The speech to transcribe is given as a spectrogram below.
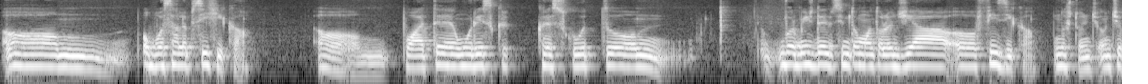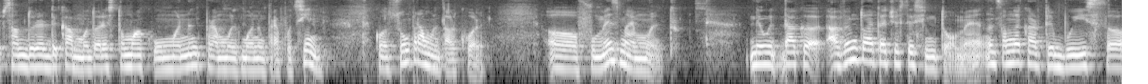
uh, oboseală psihică, uh, poate un risc crescut uh, vorbim și de simptomatologia uh, fizică. Nu știu, încep să am dureri de cap, mă doare stomacul, mănânc prea mult, mănânc prea puțin, consum prea mult alcool, uh, fumez mai mult, ne, dacă avem toate aceste simptome, înseamnă că ar trebui să,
